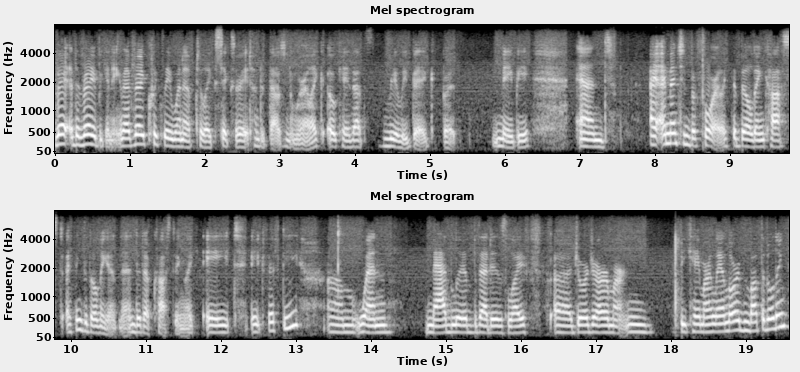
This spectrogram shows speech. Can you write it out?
at the very beginning, that very quickly went up to like six or 800,000, and we were like, okay, that's really big, but maybe. And I, I, mentioned before, like the building cost. I think the building ended up costing like eight, eight fifty. Um, when Mad Lib that is life. Uh, George R. R. Martin became our landlord and bought the building.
